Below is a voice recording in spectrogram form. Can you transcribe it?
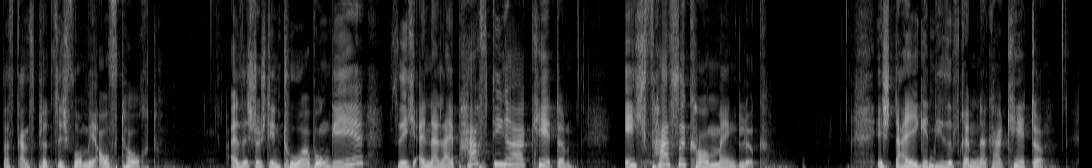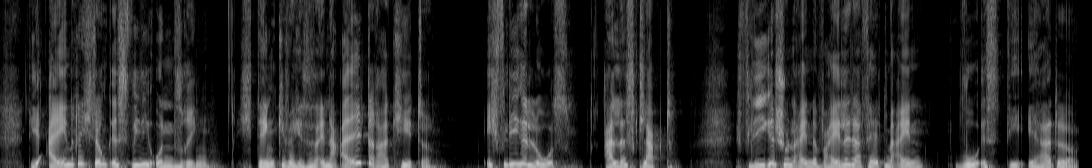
das ganz plötzlich vor mir auftaucht. Als ich durch den Torbogen gehe, sehe ich eine leibhaftige Rakete. Ich fasse kaum mein Glück. Ich steige in diese fremde Rakete. Die Einrichtung ist wie die unsrigen. Ich denke, vielleicht ist eine alte Rakete. Ich fliege los. Alles klappt. Ich fliege schon eine Weile, da fällt mir ein, wo ist die Erde?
